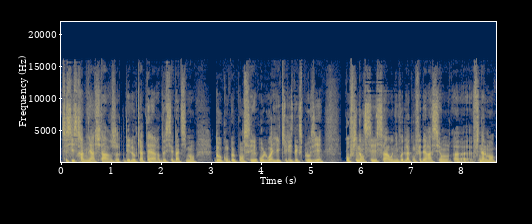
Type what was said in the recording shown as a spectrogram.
ceci sera mis à charge des locataires de ces bâtiments. Donc on peut penser aux loyers qui risquent d'exploser. Pour financer ça au niveau de la Confédération, finalement,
